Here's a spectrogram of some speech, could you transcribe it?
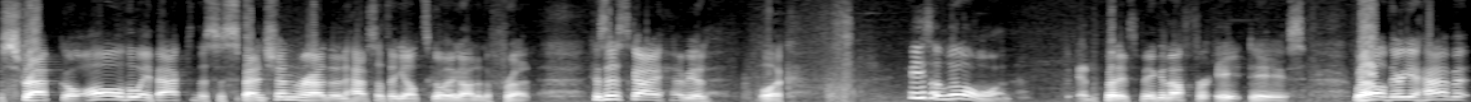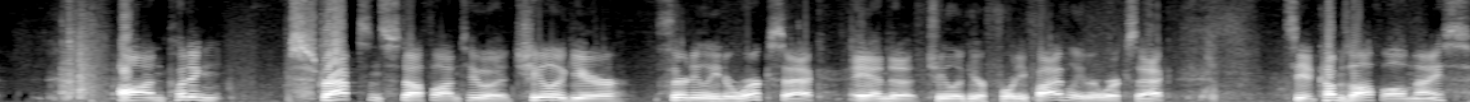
strap go all the way back to the suspension rather than have something else going on in the front. Because this guy, I mean, look, he's a little one, but it's big enough for eight days. Well, there you have it on putting straps and stuff onto a CiloGear 30 liter WorkSack and a CiloGear 45 liter WorkSack. See, it comes off all nice.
